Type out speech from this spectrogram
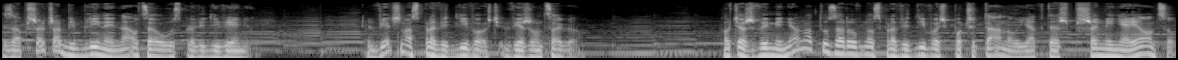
zaprzecza biblijnej nauce o usprawiedliwieniu. Wieczna sprawiedliwość wierzącego. Chociaż wymieniono tu zarówno sprawiedliwość poczytaną, jak też przemieniającą,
